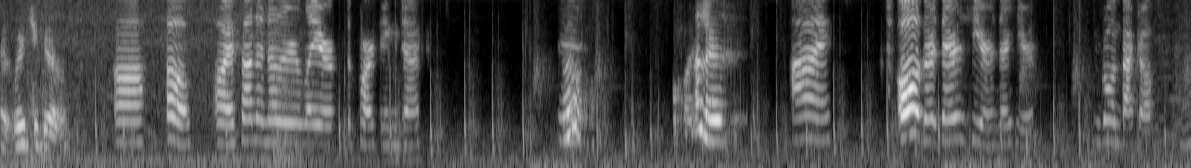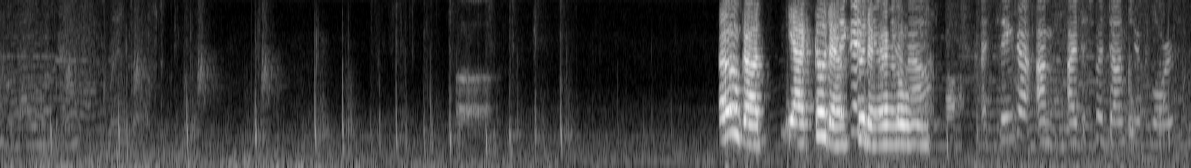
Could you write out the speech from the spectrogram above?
Wait, Where'd you go? Uh. Oh. Oh, I found another layer of the parking deck. Oh. Hello. Hi. Oh, they're they're here. They're here. I'm going back up. Oh God. Yeah, go I down. think I Go juked him down. out. I think I, I'm. I just went down two floors.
